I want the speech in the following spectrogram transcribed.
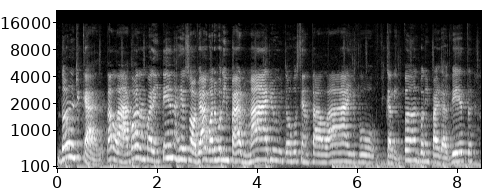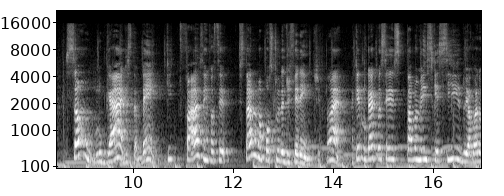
dona de casa, tá lá, agora na quarentena, resolve, ah, agora eu vou limpar armário, então eu vou sentar lá e vou ficar limpando, vou limpar a gaveta. São lugares também que fazem você estar numa postura diferente, não é? Aquele lugar que você estava meio esquecido e agora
